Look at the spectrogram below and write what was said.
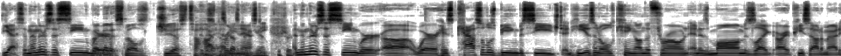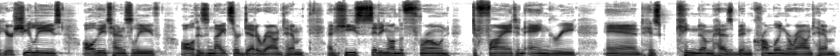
yes, and then there's this scene I where bet it smells just to high it's pretty nasty. yeah, sure. And then there's this scene where uh, where his castle is being besieged, and he is an old king on the throne, and his mom is like, "All right, peace out, I'm out of here." She leaves. All the attendants leave. All his knights are dead around him, and he's sitting on the throne, defiant and angry, and his kingdom has been crumbling around him.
